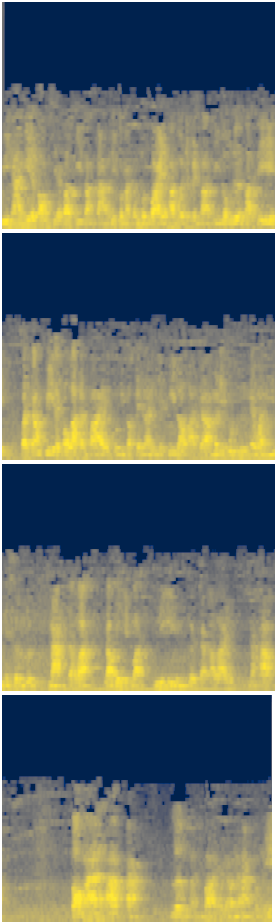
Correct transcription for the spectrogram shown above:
มีหน้าที่จะต้องเสียภาษีต่างๆที่กฎหมายกำหนดไว้นะครับว่าจะเป็นภาษีโรงเรือนภาษีประจำปีอะไรก็ว่ากันไป ตรงนี้ก็เป็นรายละเอียดที่เราอาจจะไม่ได้พูดถึงในวันนี้ในเชิงลึกนักแต่ว่าเราให้เห็นว่าหนี้มันเกิดจากอะไรนะครับ ต่อมานะครับอะเริ่มอธิบายกันแล้วนะฮะตรงนี้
